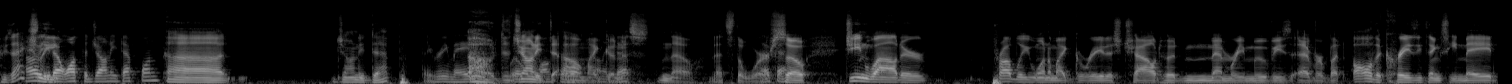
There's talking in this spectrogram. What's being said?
who's actually. Oh, you don't want the Johnny Depp one? uh, Johnny Depp. They remade. Oh, the Johnny Depp. Oh my Johnny Depp. goodness, no, that's the worst. Okay. So, Gene Wilder, probably one of my greatest childhood memory movies ever. But all the crazy things he made,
